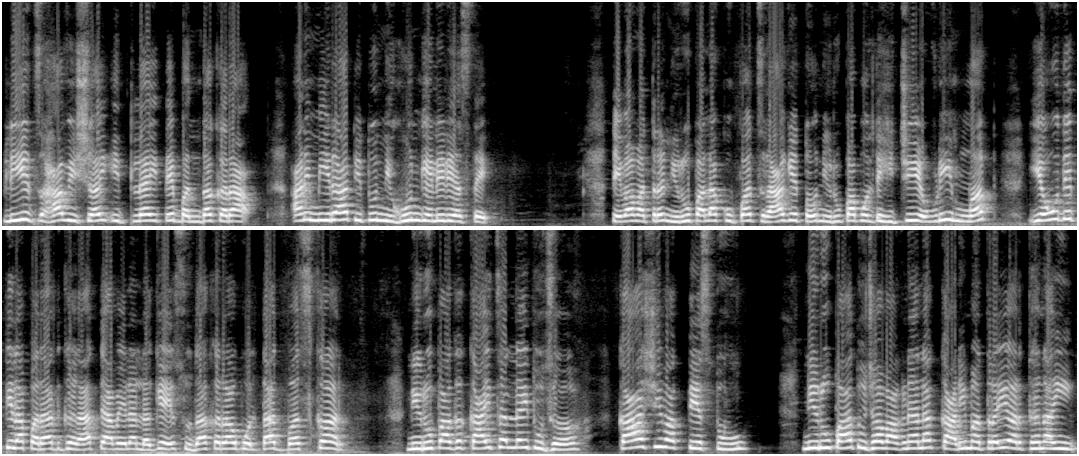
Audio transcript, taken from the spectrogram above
प्लीज हा विषय इथल्या इथे बंद करा. आणि मीरा तिथून निघून गेलेली असते. तेव्हा मात्र निरूपाला खूपच राग येतो. निरूपा बोलते हिची एवढी हिंमत येऊ देत तिला परात घरात. त्यावेळेला लगेच सुधाकरराव बोलतात बस कर. निरूपा ग काय चाललंय तुझं? का अशी वागतेस तू? निरूपा तुझ्या वागण्याला काळी मात्रही अर्थ नाही.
